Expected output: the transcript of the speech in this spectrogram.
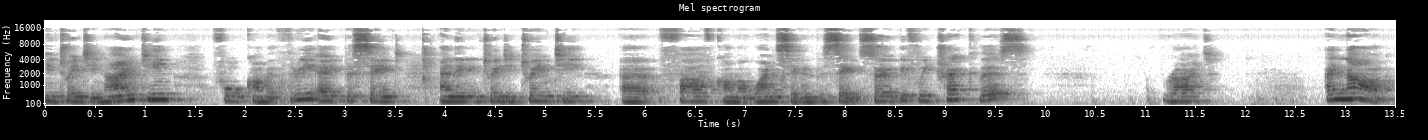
In 2019, 4.38%. And then in 2020, uh, 5.17%. So if we track this, right, and now,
